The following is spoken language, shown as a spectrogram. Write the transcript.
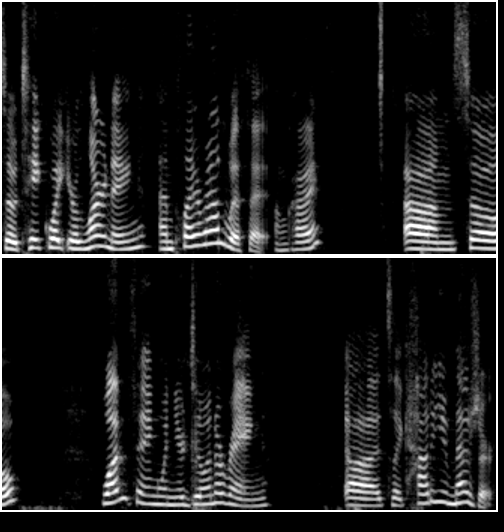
so take what you're learning and play around with it. Okay. Um, so one thing when you're doing a ring, uh, it's like how do you measure?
